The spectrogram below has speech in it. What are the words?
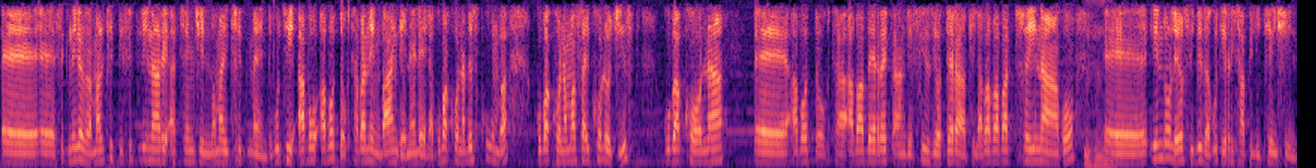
eh, eh sikunikeza multidisciplinary attention noma i-treatment. Ukuthi abo abo doctor abaningi bayangenelela. Kuba khona besikhumba kuba khona ama-psychologist kuba khona eh abo doctor ababereka nge-physiotherapy laba babatrainako eh into leyo sibiza ukuthi i-rehabilitation.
